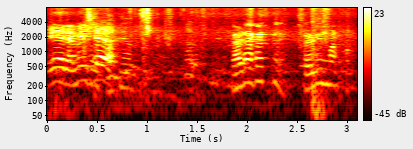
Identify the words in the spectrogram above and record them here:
ಏ ರಮೇಶ ಗಾಡಿ ಹಾಕ್ತೀನಿ ಡ್ರೈವಿಂಗ್ ಮಾಡ್ಕೊಂಡು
